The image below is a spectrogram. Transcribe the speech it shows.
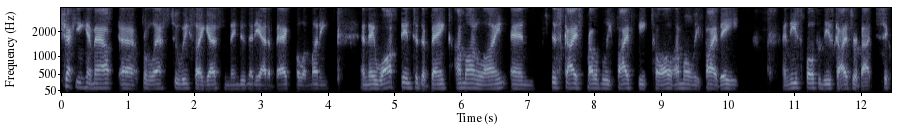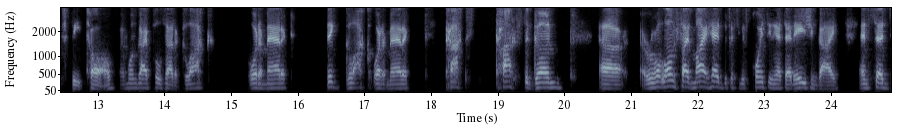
checking him out uh, for the last two weeks, I guess, and they knew that he had a bag full of money, and they walked into the bank. I'm online, and this guy's probably five feet tall. I'm only five eight, and these both of these guys are about six feet tall. And one guy pulls out a Glock automatic, big Glock automatic, cocks cocks the gun uh, alongside my head because he was pointing at that Asian guy and said,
